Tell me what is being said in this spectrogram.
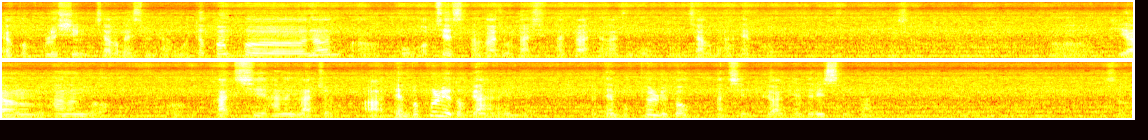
에어컨 플러싱 작업했습니다. 워터 펌프는 어, 그 업체에서 가가지고 다시 갖다 해가지고 작업을 안 했고 그래서 어, 기양하는 거 어, 같이 하는 게 맞죠. 아 댐퍼 풀리도 교환 안 했는데 댐퍼 풀리도 같이 교환해드렸습니다. 그래서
